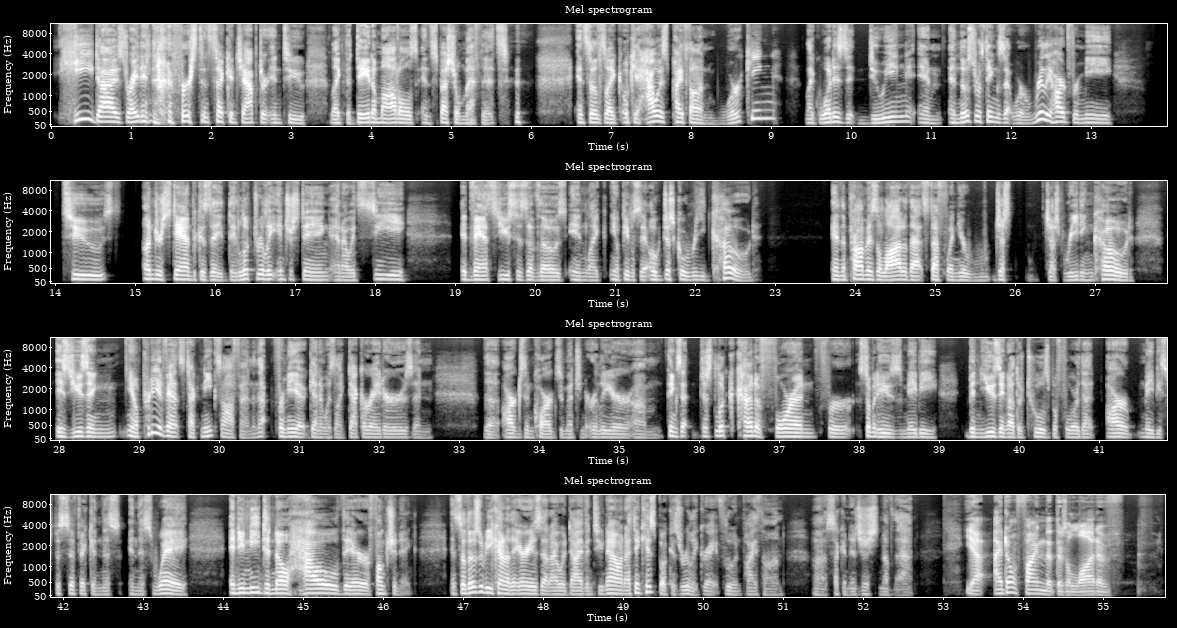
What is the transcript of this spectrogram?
he dives right into the first and second chapter into like the data models and special methods. and so it's like, okay, how is Python working? Like what is it doing? And and those were things that were really hard for me to understand because they they looked really interesting and I would see advanced uses of those in like, you know, people say, "Oh, just go read code." And the problem is a lot of that stuff when you're just just reading code is using you know pretty advanced techniques often and that for me again it was like decorators and the args and kwargs we mentioned earlier um, things that just look kind of foreign for somebody who's maybe been using other tools before that are maybe specific in this in this way and you need to know how they're functioning. And so those would be kind of the areas that i would dive into now and i think his book is really great fluent python uh, second edition of that. Yeah i don't find that there's a lot of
